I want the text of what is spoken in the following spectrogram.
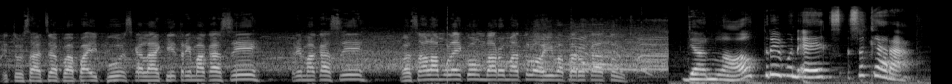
Itu saja Bapak Ibu, sekali lagi terima kasih, terima kasih. Wassalamualaikum warahmatullahi wabarakatuh. Download Tribun X sekarang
